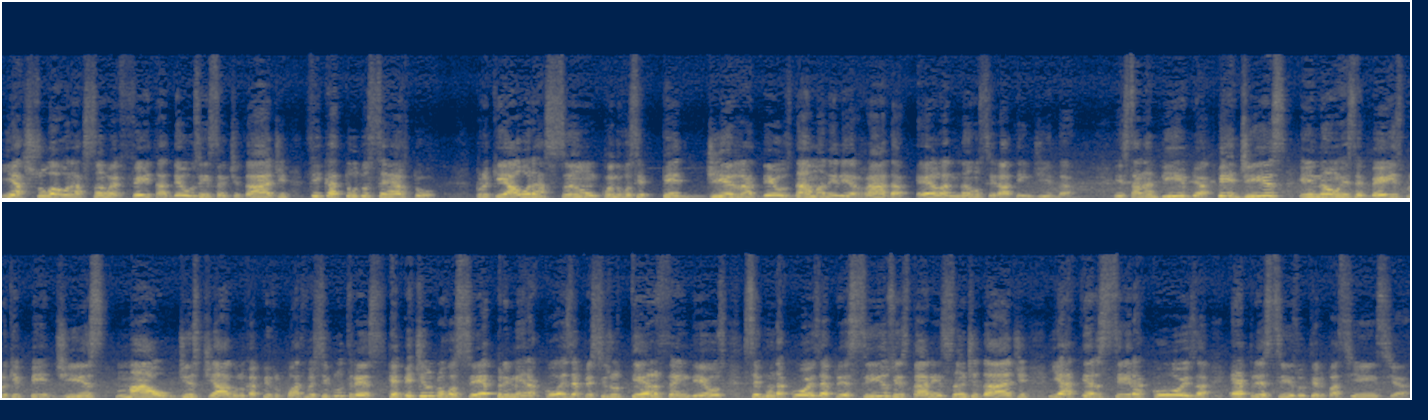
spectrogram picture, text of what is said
e a sua oração é feita a Deus em santidade, fica tudo certo. Porque a oração, quando você pedir a Deus da maneira errada, ela não será atendida. Está na Bíblia. Pedis e não recebeis, porque pedis mal. Diz Tiago no capítulo 4, versículo 3. Repetindo para você, primeira coisa é preciso ter fé em Deus. Segunda coisa é preciso estar em santidade. E a terceira coisa é preciso ter paciência.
